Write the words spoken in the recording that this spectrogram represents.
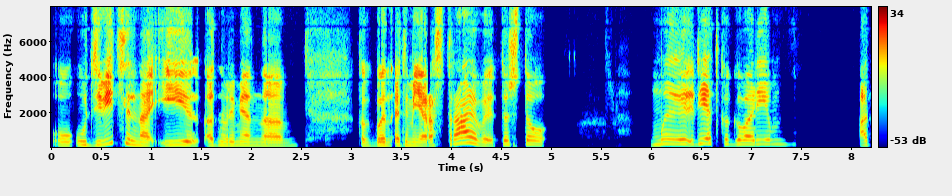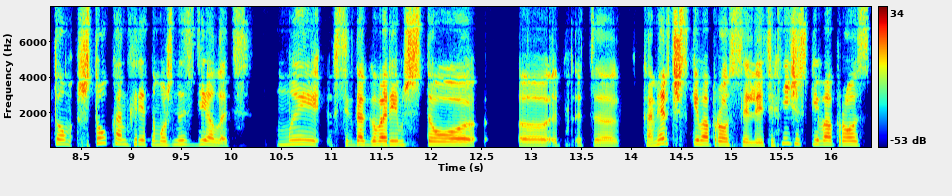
удивительно и одновременно как бы это меня расстраивает, то, что мы редко говорим о том, что конкретно можно сделать. Мы всегда говорим, что э, это коммерческий вопрос или технический вопрос.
